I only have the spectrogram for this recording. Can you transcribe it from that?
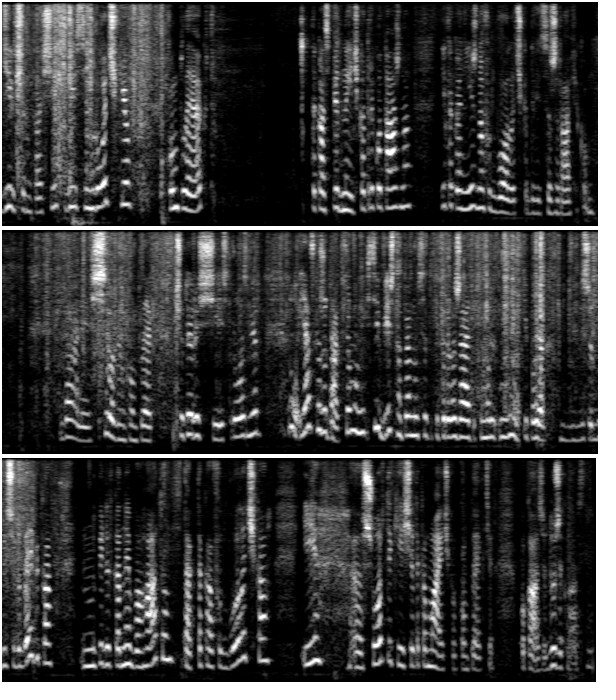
дівчинка, 6-8 рочків, комплект. Така спідничка трикотажна і така ніжна футболочка, дивіться, з. Далі ще один комплект, 4-6 розмір. Ну, я скажу так, в цьому міксі більш, напевно, все-таки переважає такі, ну, типу, як більше, більше до бейбіка, ну, підлітка небагато. Так, така футболочка і е, шортики, і ще така маєчка в комплекті. Показую, дуже класно.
